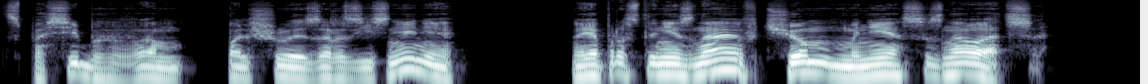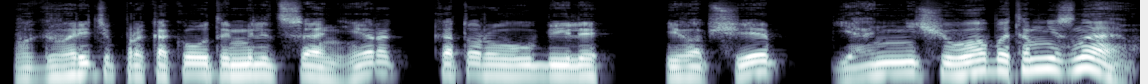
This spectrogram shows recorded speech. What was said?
Спасибо вам большое за разъяснение, но я просто не знаю, в чем мне сознаваться. Вы говорите про какого-то милиционера, которого убили, и вообще я ничего об этом не знаю.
